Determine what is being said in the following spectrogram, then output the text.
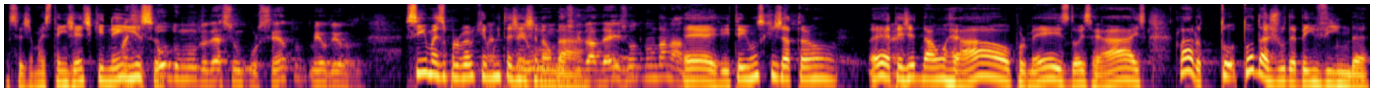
Ou seja, mas tem gente que nem mas isso. Se todo mundo desse 1%, meu Deus. Sim, mas o problema é que mas muita gente não dá. Tem uns que dá 10 outros não dá nada. É, e tem uns que já estão. É, é, tem gente que dá um real por mês, dois reais. Claro, to, toda ajuda é bem-vinda.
